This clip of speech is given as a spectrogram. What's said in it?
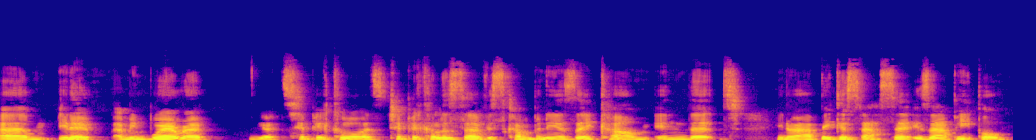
um, you know I mean we're a you know, typical as typical a service company as they come in that you know our biggest asset is our people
